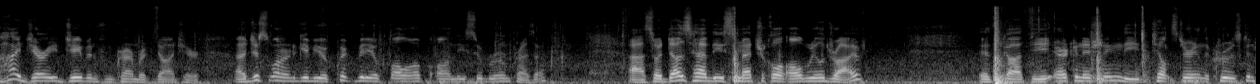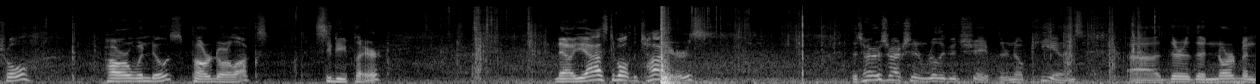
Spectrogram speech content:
Hi Geri, Javen from Cranbrook Dodge here. I uh, just wanted to give you a quick video follow-up on the Subaru Impreza. Uh, so it does have the symmetrical all-wheel drive. It's got the air conditioning, the tilt steering, the cruise control, power windows, power door locks, CD player. Now you asked about the tires. The tires are actually in really good shape. They're Nokians. Uh, they're the Nordman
